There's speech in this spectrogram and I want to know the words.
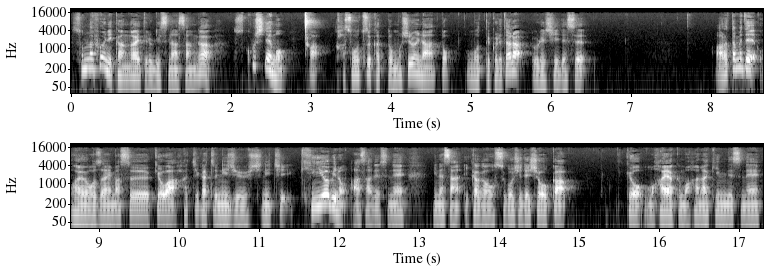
そんな風に考えているリスナーさんが少しでもあ仮想通貨って面白いなと思ってくれたら嬉しいです。改めておはようございます。今日は8月27日金曜日の朝ですね。皆さんいかがお過ごしでしょうか？今日も早くも花金ですね。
